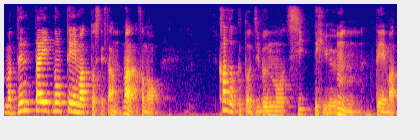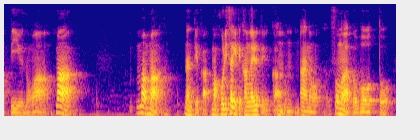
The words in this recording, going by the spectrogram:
まあ、全体のテーマとしてさ、うん。まあその家族と自分の死っていううんうんテーマっていうのは、まあまあまあなんていうか、まあ、掘り下げて考えるというか、うんうんうん。あのその後ぼーっと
